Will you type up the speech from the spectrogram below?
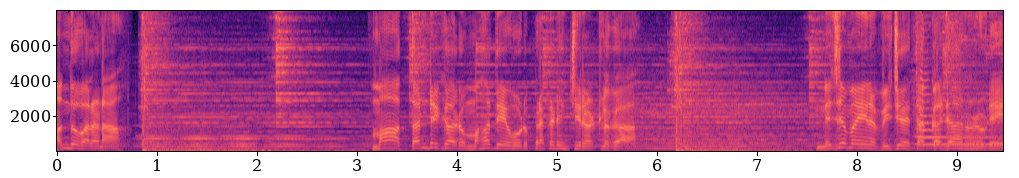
అందువలన మా తండ్రి గారు మహదేవుడు ప్రకటించినట్లుగా నిజమైన విజేత గజాననుడే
